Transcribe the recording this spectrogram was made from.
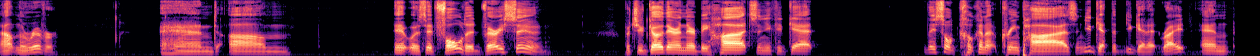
out in the river, and um, it was it folded very soon, but you'd go there and there'd be huts, and you could get. They sold coconut cream pies, and you get the you get it right, and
